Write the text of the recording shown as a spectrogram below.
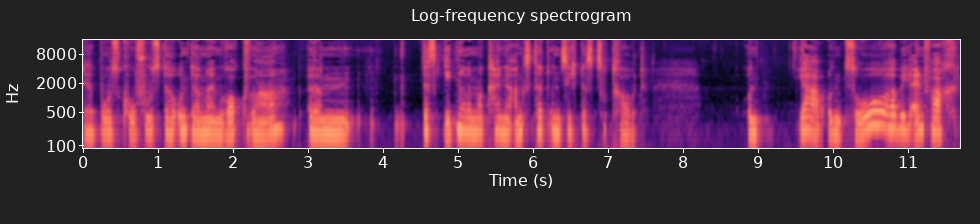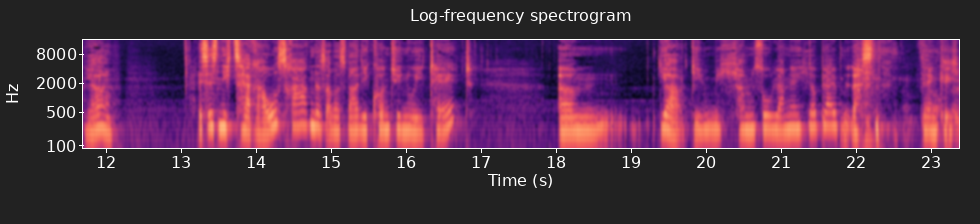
der Bos Kofus da unter meinem Rock war. Ähm, das geht nur, wenn man keine Angst hat und sich das zutraut. Und ja, und so habe ich einfach, ja, es ist nichts Herausragendes, aber es war die Kontinuität, ähm, ja, die mich haben so lange hier bleiben lassen denke ich.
